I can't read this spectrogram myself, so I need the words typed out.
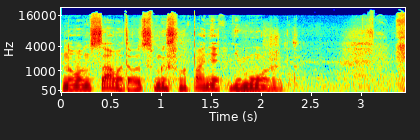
но он сам этого смысла понять не может.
